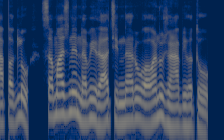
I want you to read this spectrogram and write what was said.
આ પગલું સમાજને નવી રાહ ચિંધનારું હોવાનું જણાવ્યું હતું.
